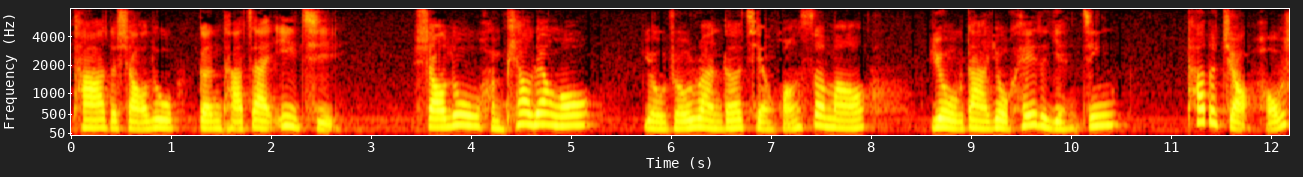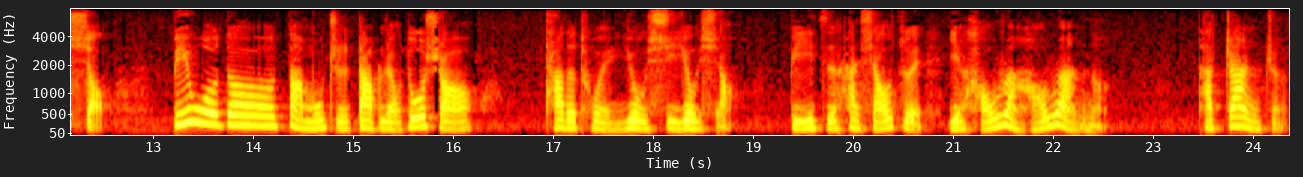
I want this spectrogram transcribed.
他的小鹿跟他在一起。小鹿很漂亮哦，有柔软的浅黄色毛，又大又黑的眼睛。它的脚好小，比我的大拇指大不了多少。它的腿又细又小。”鼻子和小嘴也好软好软呢。他站着，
